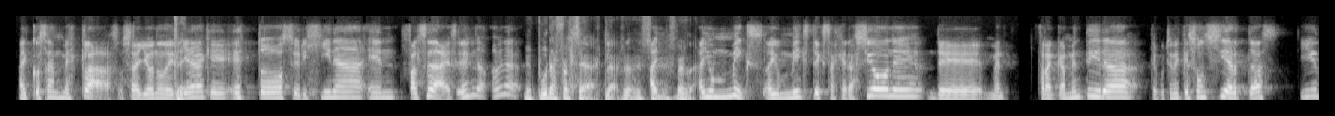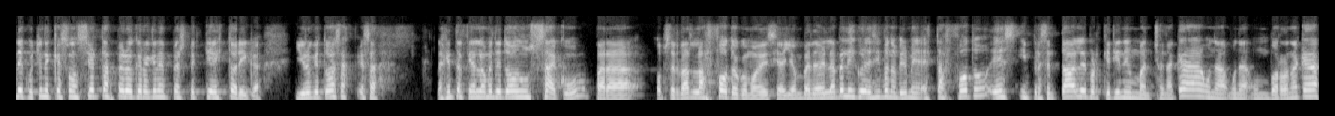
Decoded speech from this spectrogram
hay cosas mezcladas. O sea, yo no diría que esto se origina en falsedades. Es, pura falsedad, claro. hay, es verdad. Hay un mix, hay un mix de exageraciones, de francas mentiras, de cuestiones que son ciertas y de cuestiones que son ciertas pero que requieren perspectiva histórica. Yo creo que todas esas, esas la gente al final lo mete todo en un saco para observar la foto, como decía yo, en vez de ver la película y decir, bueno, mira, esta foto es impresentable porque tiene un manchón acá, una, un borrón acá,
